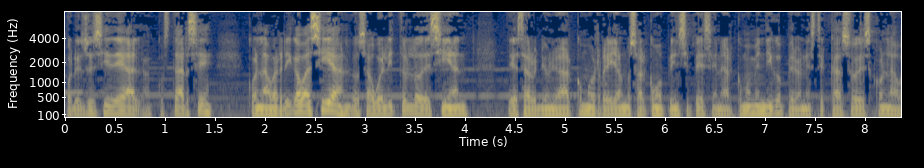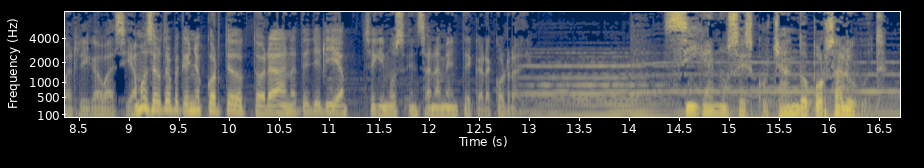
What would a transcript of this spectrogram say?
Por eso es ideal acostarse con la barriga vacía. Los abuelitos lo decían, desarrollar como rey, almorzar como príncipe, cenar como mendigo, pero en este caso es con la barriga vacía. Vamos a hacer otro pequeño corte, doctora Ana Tellería. Seguimos en Sanamente Caracol Radio. Síganos escuchando por salud.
